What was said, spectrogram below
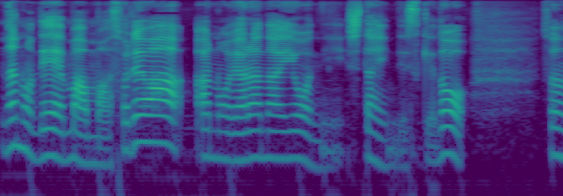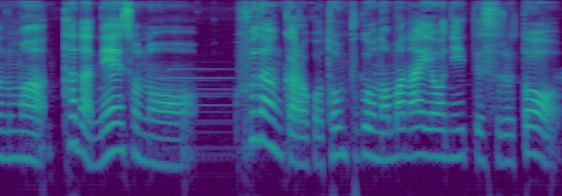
なのでまあまあそれはあのやらないようにしたいんですけどそのまあただねその普段からこう豚腹を飲まないようにってすると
